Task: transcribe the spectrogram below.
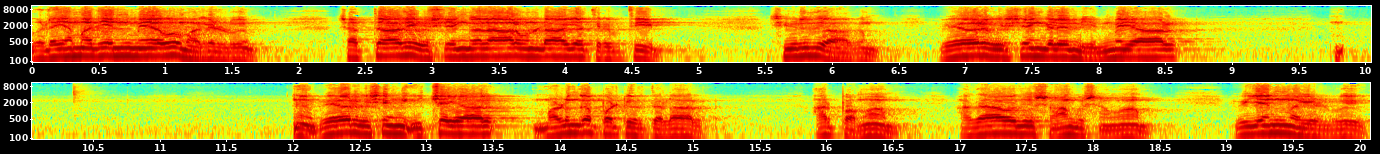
விடயமதின் மேவு மகிழ்வு. சத்தாதி விஷயங்களால் உண்டாகிய திருப்தி சிறிது ஆகும். வேறு விஷயங்களின் இன்மையால் வேறு விஷயம் இச்சையால் மழுங்கப்பட்டிருத்தலால் அற்பமாம். அதாவது சாங்குசமாம். வியன் மகிழ்வு.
